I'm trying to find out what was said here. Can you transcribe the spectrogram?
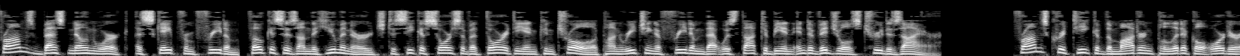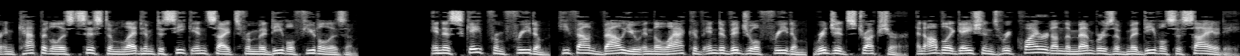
Fromm's best-known work, Escape from Freedom, focuses on the human urge to seek a source of authority and control upon reaching a freedom that was thought to be an individual's true desire. Fromm's critique of the modern political order and capitalist system led him to seek insights from medieval feudalism. In Escape from Freedom, he found value in the lack of individual freedom, rigid structure, and obligations required on the members of medieval society.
